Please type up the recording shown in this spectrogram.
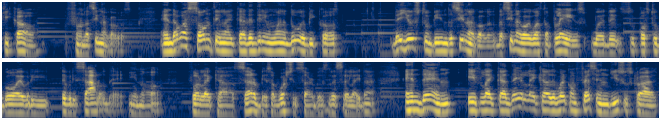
kicked out from the synagogues, and that was something like uh, they didn't want to do it because they used to be in the synagogue. The synagogue was the place where they're supposed to go every every Saturday, you know, for like a service, a worship service, let's say like that. And then if like they like uh, they were confessing Jesus Christ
